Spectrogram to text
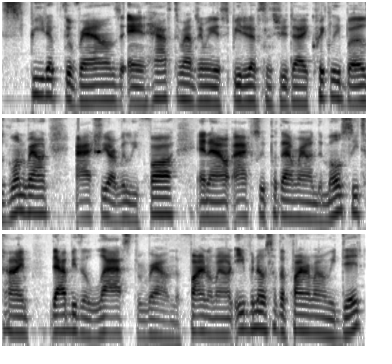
speed up the rounds, and half the rounds are gonna speed it up since you died quickly, but it was one round I actually got really far, and I'll actually put that round the mostly time. That'll be the last round, the final round, even though it's not the final round we did,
